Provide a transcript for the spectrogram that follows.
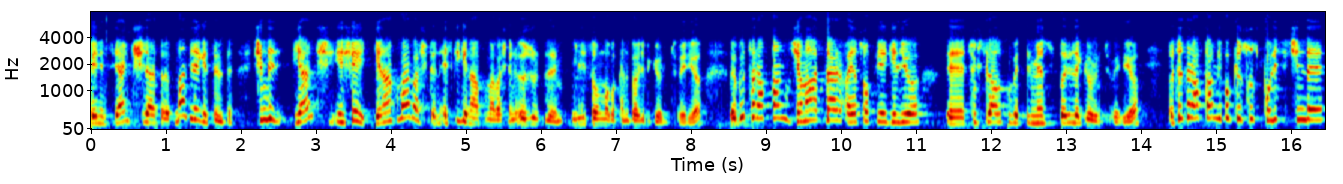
benimseyen kişiler tarafından dile getirildi. Şimdi yani şey Genelkurmay Başkanı, eski Genelkurmay Başkanı özür dilerim. Milli Savunma Bakanı böyle bir görüntü veriyor. Öbür taraftan cemaatler Ayasofya'ya geliyor. E, Türk Silahlı Kuvvetleri mensuplarıyla görüntü veriyor. Öte taraftan bir bakıyorsunuz polis içinde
